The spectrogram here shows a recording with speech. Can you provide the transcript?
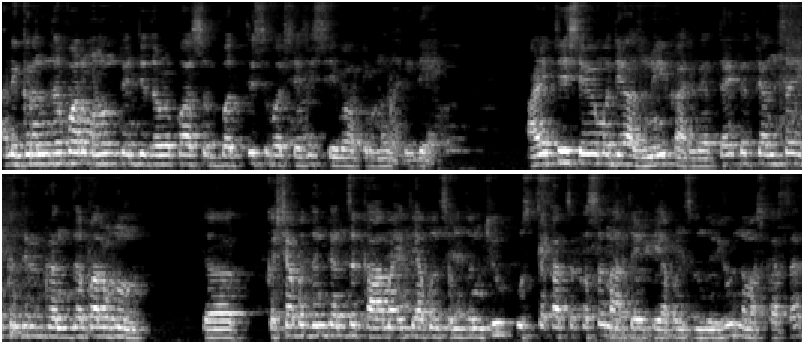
आणि ग्रंथपाल म्हणून त्यांची जवळपास बत्तीस वर्षाची सेवा पूर्ण झालेली आहे. आणि ते सेवेमध्ये अजूनही कार्यरत आहे तर त्यांचं एकंदरीत ग्रंथपाल म्हणून तर कशा त्यांचं काम आहे ते आपण समजून घेऊ. पुस्तकाचं कसं नातं आहे ते आपण समजून घेऊ. नमस्कार सर.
